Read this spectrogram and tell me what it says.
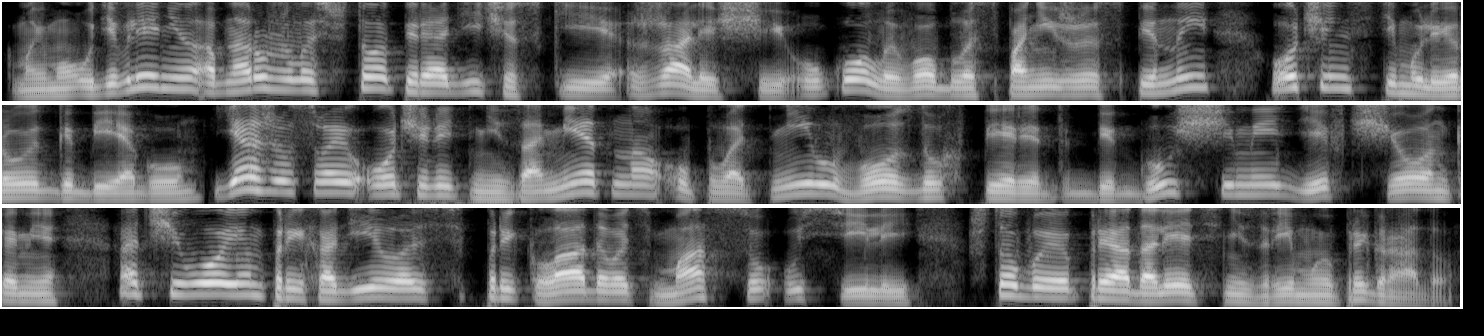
к моему удивлению, обнаружилось, что периодические жалящие уколы в область пониже спины очень стимулируют к бегу. Я же, в свою очередь, незаметно уплотнил воздух перед бегущими девчонками, отчего им приходилось прикладывать массу усилий, чтобы преодолеть незримую преграду.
